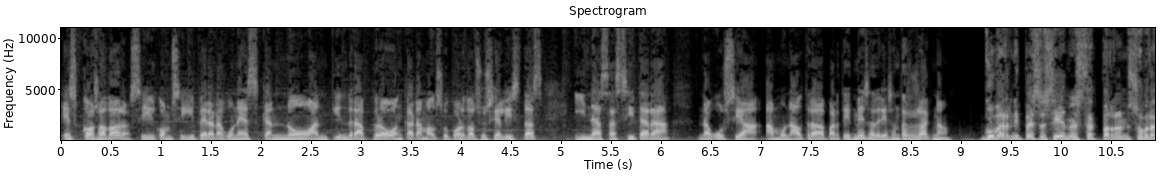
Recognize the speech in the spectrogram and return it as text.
és cosa d'hora, sigui com sigui. Pere Aragonès, que no en tindrà prou encara amb el suport dels socialistes i necessitarà negociar amb un altre partit més. Adrià Santasusagna. Govern i PSC han estat parlant sobre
